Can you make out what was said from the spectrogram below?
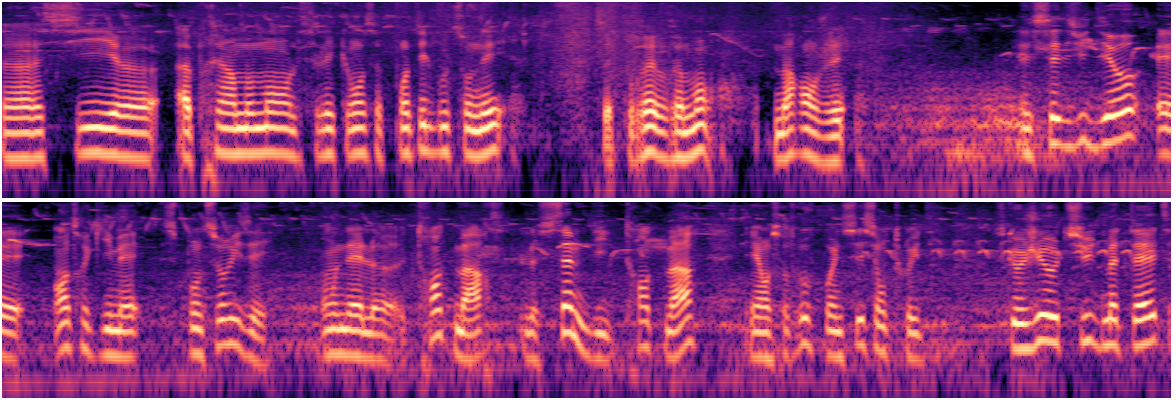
Euh, si euh, après un moment le soleil commence à pointer le bout de son nez, ça pourrait vraiment m'arranger. Et cette vidéo est entre guillemets sponsorisée. On est le 30 mars, le samedi 30 mars, et on se retrouve pour une session truite. Ce que j'ai au-dessus de ma tête,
